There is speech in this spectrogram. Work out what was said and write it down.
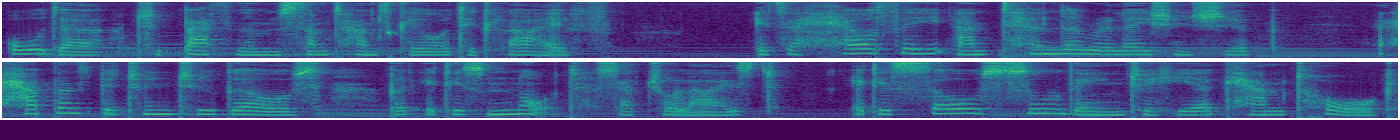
order to Bethlehem's sometimes chaotic life. It's a healthy and tender relationship. It happens between two girls, but it is not sexualized. It is so soothing to hear Cam talk,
